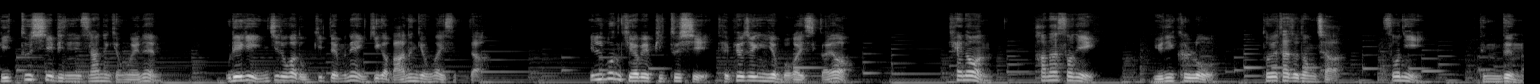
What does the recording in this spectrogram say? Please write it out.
B2C 비즈니스를 하는 경우에는 우리에게 인지도가 높기 때문에 인기가 많은 경우가 있습니다. 일본 기업의 B2C 대표적인 기업 뭐가 있을까요? 캐논, 파나소닉, 유니클로, 토요타 자동차, 소니 등등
